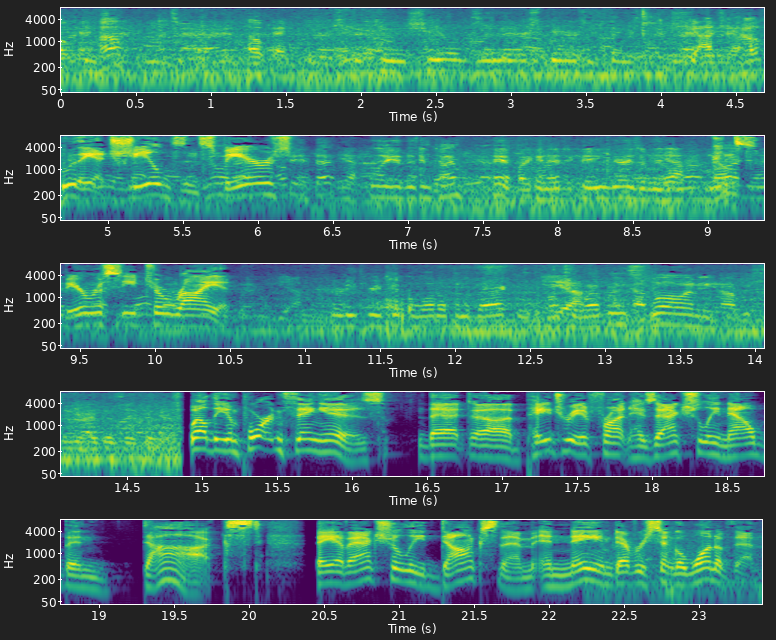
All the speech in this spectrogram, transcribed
Okay. Oh. Okay. There's 15 shields in there, spears and things like that. Gotcha. Ooh, they had shields and spears? Yeah. Like at the same time, hey, if I can educate you guys, yeah. conspiracy to riot. 33 people load up in the back with a bunch of weapons. Well, I mean, obviously, yeah. Well, the important thing is that uh, Patriot Front has actually now been doxxed. They have actually doxed them and named every single one of them.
